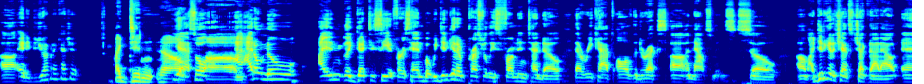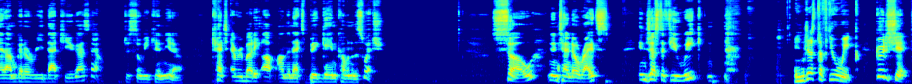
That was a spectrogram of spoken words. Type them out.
Uh, Andy, did you happen to catch it? I didn't know. Yeah, so um, I, I don't know. I didn't like get to see it firsthand, but we did get a press release from Nintendo that recapped all of the direct's uh, announcements. So um, I did get a chance to check that out, and I'm gonna read that to you guys now, just so we can, you know, catch everybody up on the next big game coming to the Switch. So Nintendo writes, in just a few week, in just a few week. Good shit.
